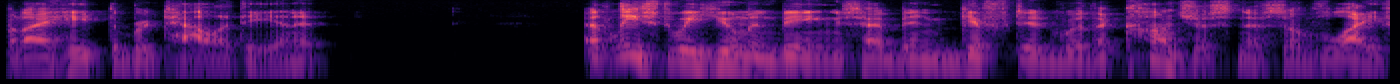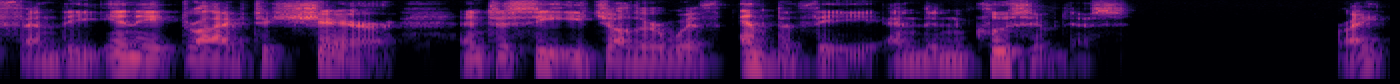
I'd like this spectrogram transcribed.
but I hate the brutality in it. At least we human beings have been gifted with a consciousness of life and the innate drive to share and to see each other with empathy and inclusiveness. Right?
